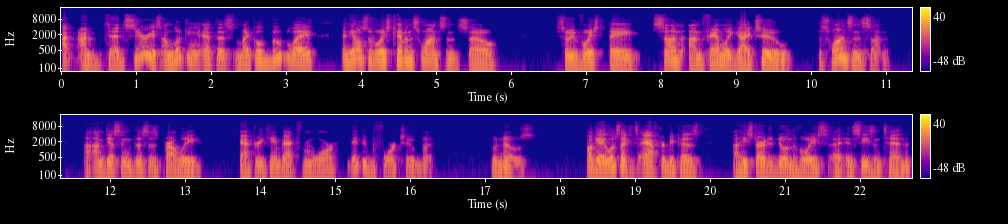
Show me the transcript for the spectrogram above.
I, I'm dead serious. I'm looking at this Michael Bublé, and he also voiced Kevin Swanson. So, so he voiced a son on Family Guy too, the Swanson son. Uh, I'm guessing this is probably after he came back from war, maybe before too, but who knows? Okay, it looks like it's after because uh, he started doing the voice uh, in season 10,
